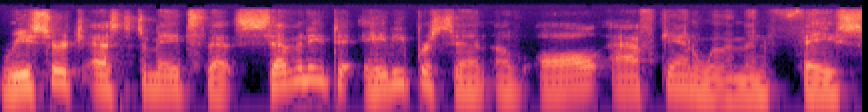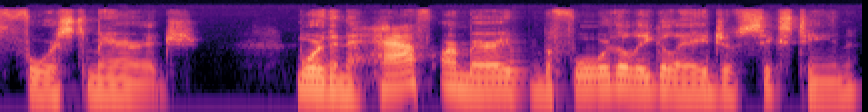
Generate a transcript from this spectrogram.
Research estimates that 70 to 80% of all Afghan women face forced marriage. More than half are married before the legal age of 16.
